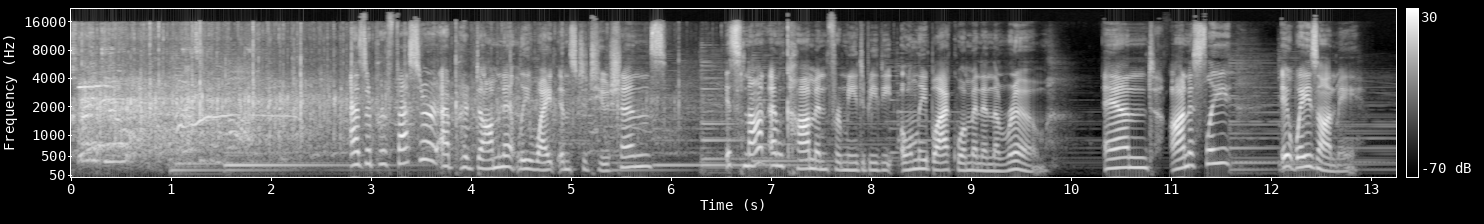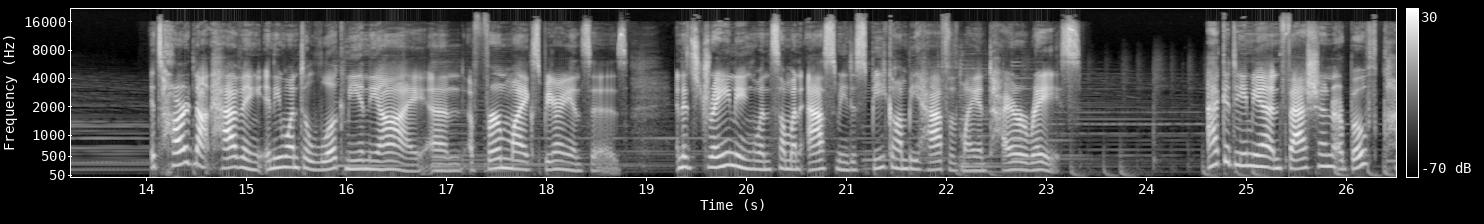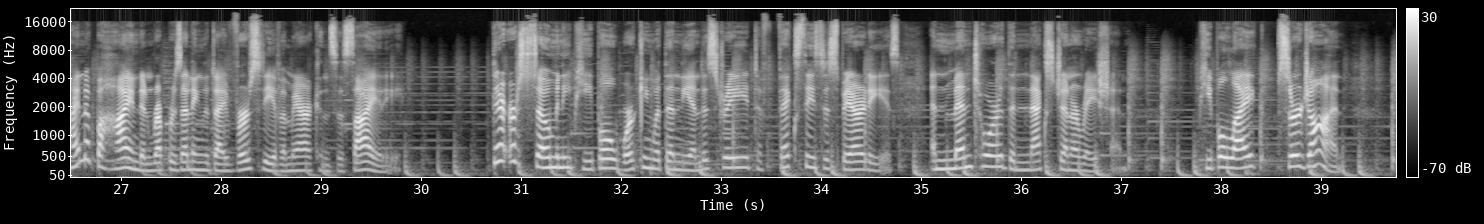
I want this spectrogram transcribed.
Thank you. As a professor at predominantly white institutions, it's not uncommon for me to be the only black woman in the room. And honestly, it weighs on me. It's hard not having anyone to look me in the eye and affirm my experiences. And it's draining when someone asks me to speak on behalf of my entire race. Academia and fashion are both kind of behind in representing the diversity of American society. There are so many people working within the industry to fix these disparities and mentor the next generation. People like Sir John,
